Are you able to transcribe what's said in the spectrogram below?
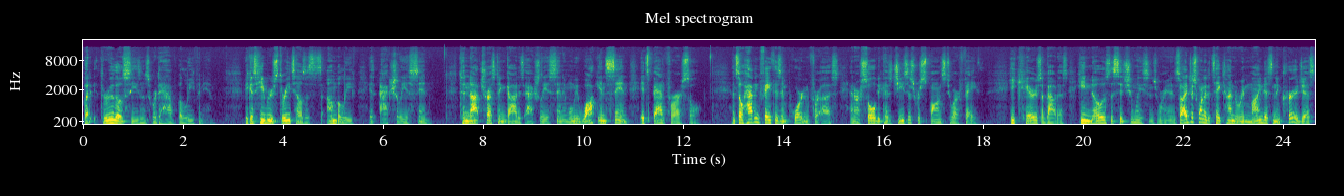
But through those seasons, we're to have belief in Him. Because Hebrews 3 tells us unbelief is actually a sin. To not trust in God is actually a sin. And when we walk in sin, it's bad for our soul. And so having faith is important for us and our soul because Jesus responds to our faith. He cares about us. He knows the situations we're in. And so I just wanted to take time to remind us and encourage us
